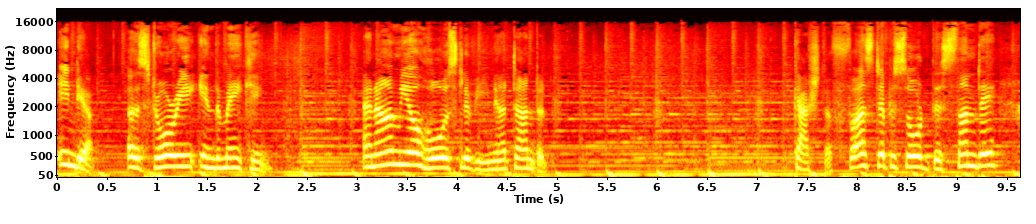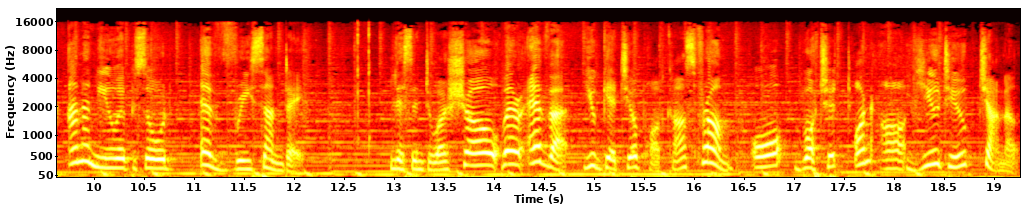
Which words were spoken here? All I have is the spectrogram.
India, a story in the making. And I'm your host, Loveena Tandon. Catch the first episode this Sunday and a new episode every Sunday. Listen to our show wherever you get your podcast from or watch it on our YouTube channel.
